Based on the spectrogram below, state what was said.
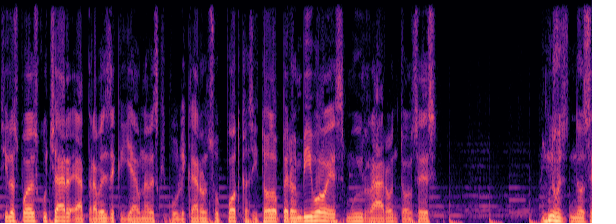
Sí los puedo escuchar a través de que ya una vez que publicaron su podcast y todo, pero en vivo es muy raro, entonces nos, nos,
